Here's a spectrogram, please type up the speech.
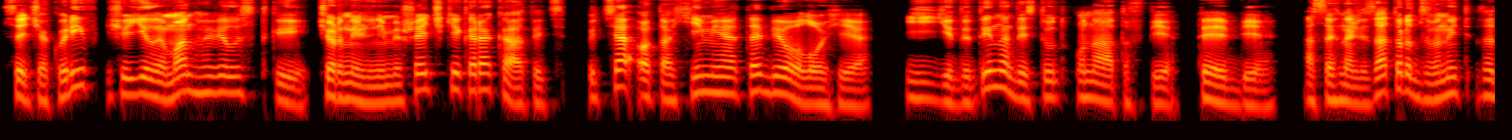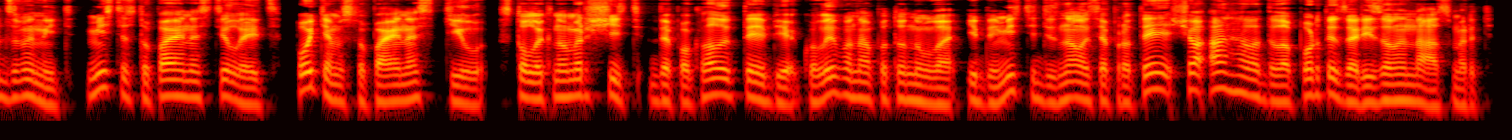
сеча корів, що їли мангові листки, чорнильні мішечки каракатиць, оця ота хімія та біологія. Її дитина десь тут у натовпі, Теббі. А сигналізатор дзвонить та дзвонить. Місті ступає на стілець, потім ступає на стіл, столик номер 6 де поклали Тебі, коли вона потонула, і де місті дізналися про те, що Ангела Делапорти зарізали насмерть.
